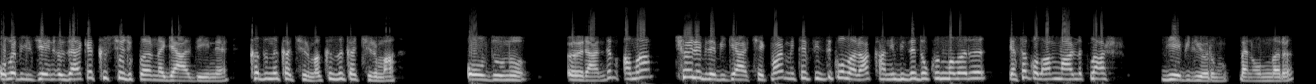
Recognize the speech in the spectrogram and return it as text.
olabileceğini, özellikle kız çocuklarına geldiğini, kadını kaçırma, kızı kaçırma olduğunu öğrendim. Ama şöyle bir de bir gerçek var. Metafizik olarak hani bize dokunmaları yasak olan varlıklar diyebiliyorum ben onları.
